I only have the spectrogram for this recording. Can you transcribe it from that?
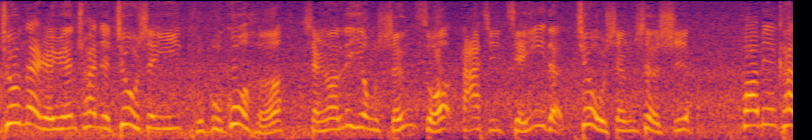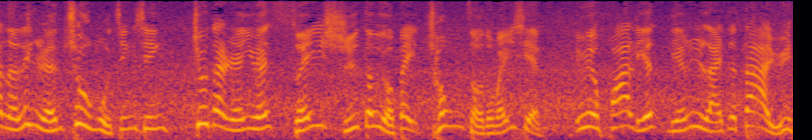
救难人员穿着救生衣徒步过河，想要利用绳索搭起简易的救生设施。画面看了令人触目惊心，救难人员随时都有被冲走的危险。因为花莲连日来的大雨，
